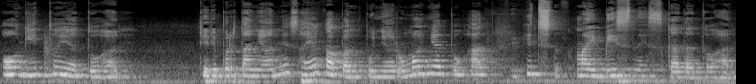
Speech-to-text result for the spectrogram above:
Oh gitu ya Tuhan. Jadi pertanyaannya saya kapan punya rumahnya Tuhan? It's my business kata Tuhan.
